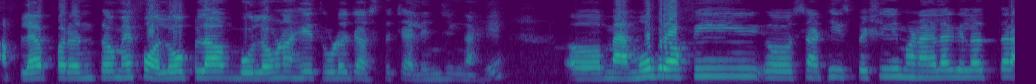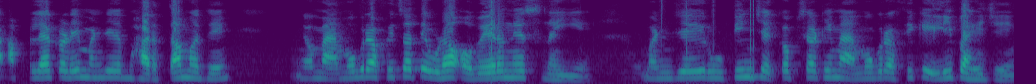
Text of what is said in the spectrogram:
आपल्यापर्यंत म्हणजे फॉलोअपला बोलवणं हे थोडं जास्त चॅलेंजिंग आहे. मॅमोग्राफी साठी स्पेशली म्हणायला गेलं तर आपल्याकडे म्हणजे भारतामध्ये मॅमोग्राफीचा तेवढा अवेअरनेस नाहीये. म्हणजे रुटीन चेकअपसाठी मॅमोग्राफी केली पाहिजे.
